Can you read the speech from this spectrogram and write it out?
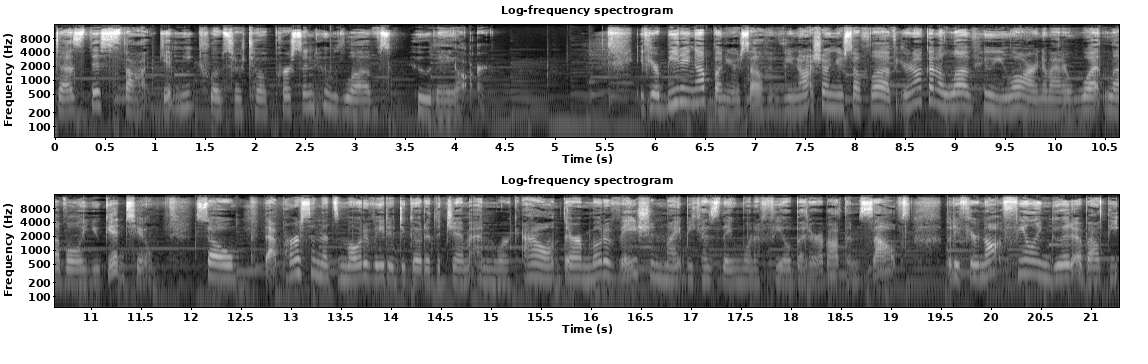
Does this thought get me closer to a person who loves who they are? If you're beating up on yourself, if you're not showing yourself love, you're not going to love who you are no matter what level you get to. So, that person that's motivated to go to the gym and work out, their motivation might be because they want to feel better about themselves. But if you're not feeling good about the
